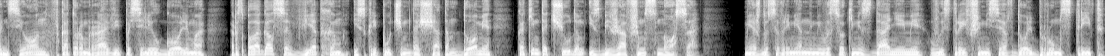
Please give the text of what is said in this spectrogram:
Пансион, в котором Равви поселил голема, располагался в ветхом и скрипучем дощатом доме, каким-то чудом избежавшим сноса. Между современными высокими зданиями, выстроившимися вдоль Брум-стрит,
